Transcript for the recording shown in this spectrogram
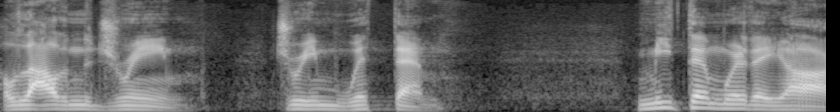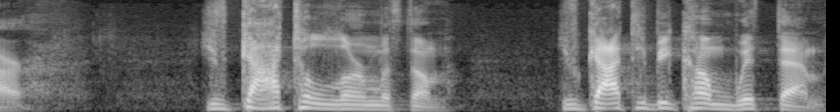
Allow them to dream. Dream with them. Meet them where they are. You've got to learn with them. You've got to become with them.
